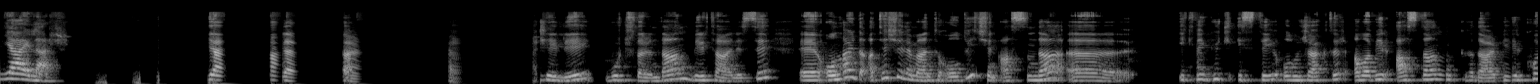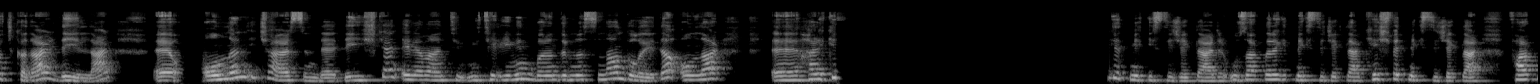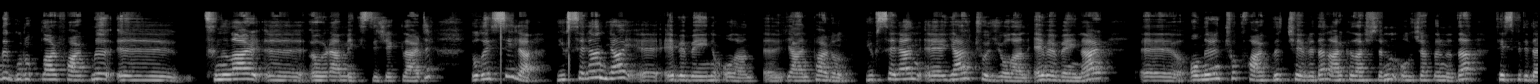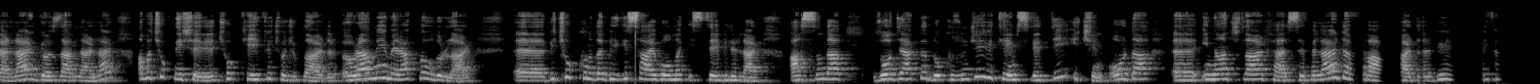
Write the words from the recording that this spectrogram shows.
Yaylar. Neşeli burçlarından bir tanesi. Ee, onlar da ateş elementi olduğu için aslında e, ikne güç isteği olacaktır. Ama bir aslan kadar, bir koç kadar değiller. Ee, onların içerisinde değişken elementi niteliğinin barındırmasından dolayı da onlar e, hareket etmek isteyeceklerdir, uzaklara gitmek isteyecekler, keşfetmek isteyecekler, farklı gruplar, farklı e, tınılar e, öğrenmek isteyeceklerdir. Dolayısıyla yükselen yay e, ebeveyni olan, e, yani pardon, yükselen e, yay çocuğu olan ebeveynler onların çok farklı çevreden arkadaşlarının olacaklarını da tespit ederler, gözlemlerler. Ama çok neşeli, çok keyifli çocuklardır. Öğrenmeye meraklı olurlar. E, Birçok konuda bilgi sahibi olmak isteyebilirler. Aslında Zodyak'ta 9. evi temsil ettiği için orada inançlar, felsefeler de vardır. Bir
